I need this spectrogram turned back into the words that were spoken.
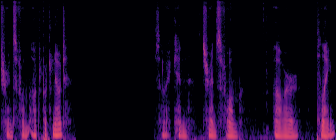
transform output node so I can transform our plane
